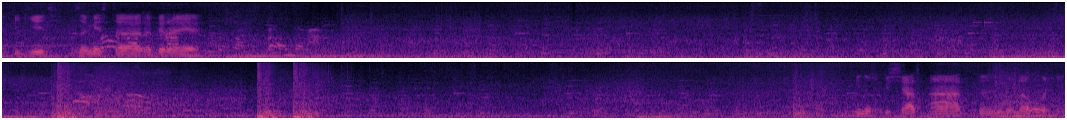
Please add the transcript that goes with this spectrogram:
Офигеть. За место Роберея. 50. А, был заложник.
